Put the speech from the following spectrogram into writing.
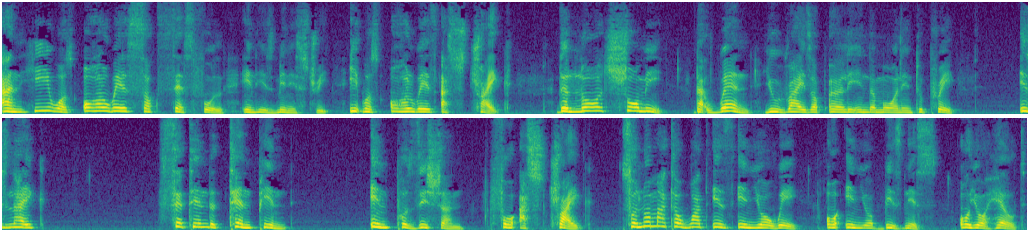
And he was always successful in his ministry. It was always a strike. The Lord showed me that when you rise up early in the morning to pray, it's like setting the 10 pin in position for a strike. So, no matter what is in your way or in your business or your health,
